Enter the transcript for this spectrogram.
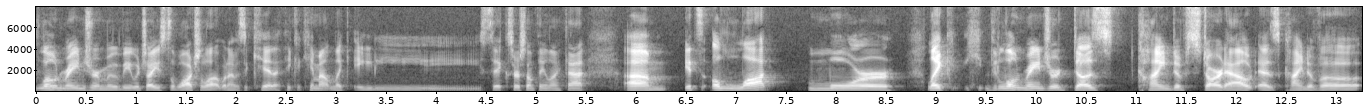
lone ranger movie which i used to watch a lot when i was a kid i think it came out in like 86 or something like that um it's a lot more like he- the lone ranger does kind of start out as kind of a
